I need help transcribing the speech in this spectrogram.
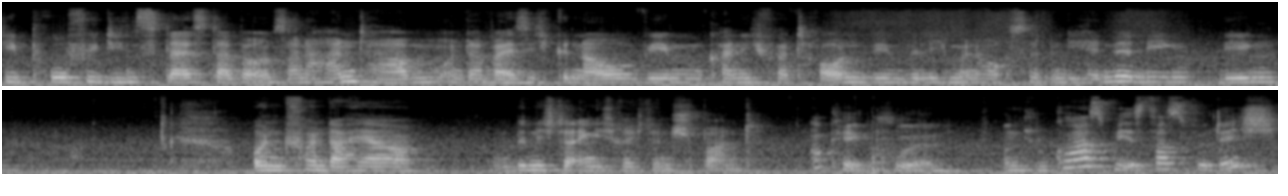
die Profi-Dienstleister bei uns an der Hand haben. Und da mhm. weiß ich genau, wem kann ich vertrauen, wem will ich meine Hochzeit in die Hände legen. Und von daher bin ich da eigentlich recht entspannt. Okay, cool. Und Lukas, wie ist das für dich?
